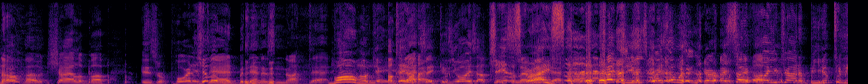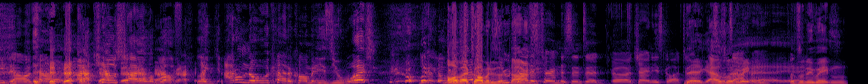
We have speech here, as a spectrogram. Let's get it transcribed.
No. about Shia LaBeouf is reported Kill him. dead, but then is not dead? Boom. Okay, Okay. that's it. Because you always have Jesus Christ. Not Jesus Christ, that wasn't your idea. So far, you try to beat up Timmy downtown I kill Shia LaBeouf. Like I don't know what kind of comedies you watch. You know, All my comedies are you dark. trying to turn this into uh, Chinese cartoon. Go. I was That's only waiting. happening. I was only waiting.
